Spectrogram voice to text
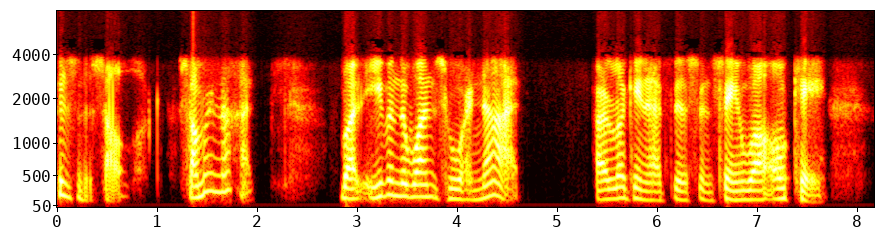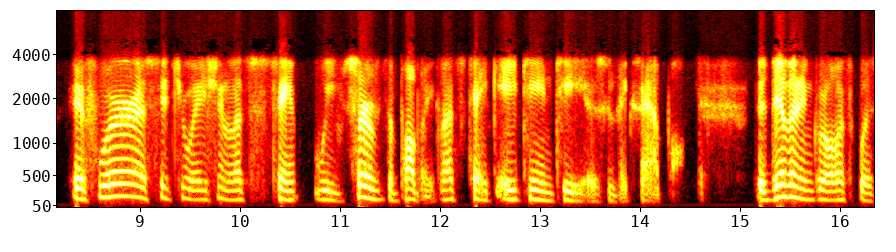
business outlook. Some are not. But even the ones who are not are looking at this and saying, well, okay, if we're a situation, let's say we serve the public. Let's take AT&T as an example. The dividend growth was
